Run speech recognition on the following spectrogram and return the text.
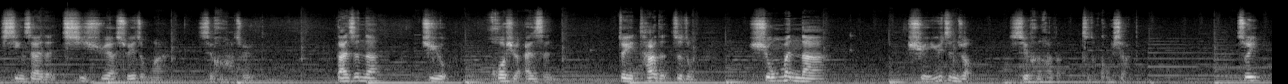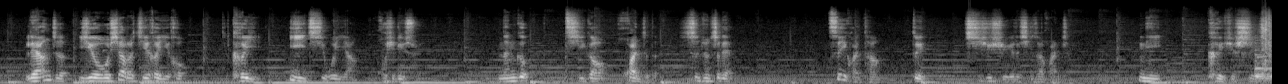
心塞的气虚啊、水肿啊是有很好作用的。丹参呢具有活血安神，对它的这种胸闷呐、血瘀症状是有很好的这种功效的。所以两者有效的结合以后，可以益气温阳、活血利水，能够。提高患者的生存质量，这一款汤对气虚血瘀的心衰患者，你可以去试一下。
